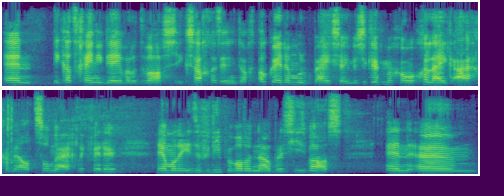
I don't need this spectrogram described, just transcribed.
En ik had geen idee wat het was. Ik zag het en ik dacht, oké, okay, daar moet ik bij zijn. Dus ik heb me gewoon gelijk aangemeld, zonder eigenlijk verder helemaal erin te verdiepen wat het nou precies was. En um,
